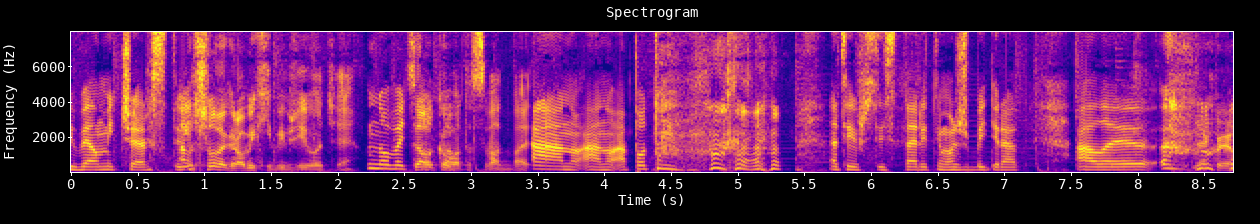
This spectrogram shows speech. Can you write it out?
veľmi Ale čerstvých. človek robí chyby v živote. No veď Celkovo toto. tá svadba je. Áno, áno. A potom... a ty už si starý, ty môžeš byť rád. Ale... Ďakujem.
